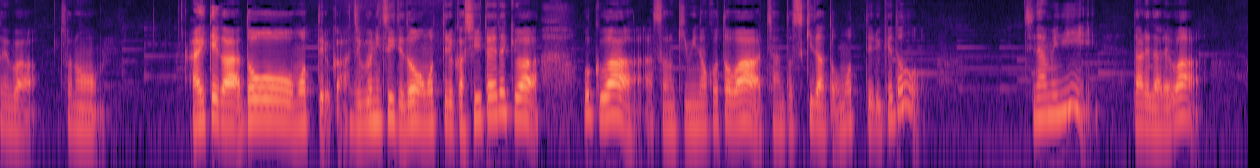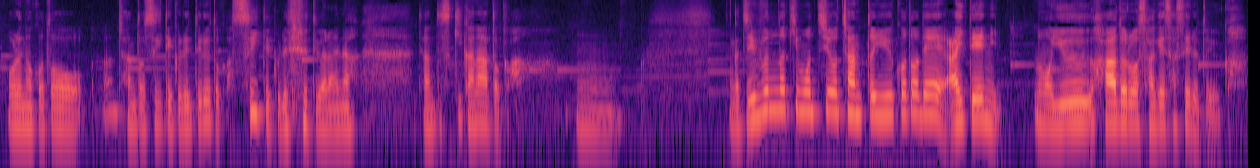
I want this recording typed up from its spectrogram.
例えば、その、相手がどう思ってるか、自分についてどう思ってるか知りたいときは、僕は、その君のことはちゃんと好きだと思ってるけど、ちなみに誰々は俺のことをちゃんと好いてくれてるとか好いてくれてるって言わないな。ちゃんと好きかなとか。うん。なんか自分の気持ちをちゃんと言うことで相手にの言うハードルを下げさせるというか。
